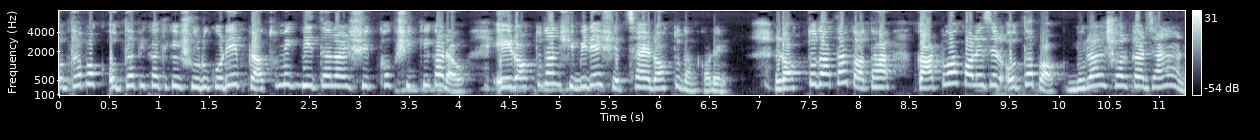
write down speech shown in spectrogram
অধ্যাপক অধ্যাপিকা থেকে শুরু করে প্রাথমিক বিদ্যালয়ের শিক্ষক শিক্ষিকারাও এই রক্তদান শিবিরে স্বেচ্ছায় রক্তদান করেন। রক্তদাতা তথা কাটোয়া কলেজের অধ্যাপক দুলাল সরকার জানান,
